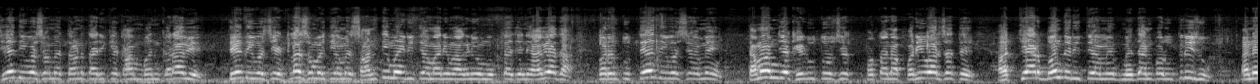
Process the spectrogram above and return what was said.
જે દિવસે અમે ત્રણ તારીખે કામ બંધ કરાવીએ, તે દિવસે એટલા સમયથી અમે શાંતિમય રીતે અમારી માંગણીઓ મૂકતા જઈને આવ્યા હતા. પરંતુ તે દિવસે અમે તમામ જે ખેડૂતો છે, પોતાના પરિવાર સાથે હથિયારબંધ રીતે અમે મેદાન પર ઉતરીશું. અને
